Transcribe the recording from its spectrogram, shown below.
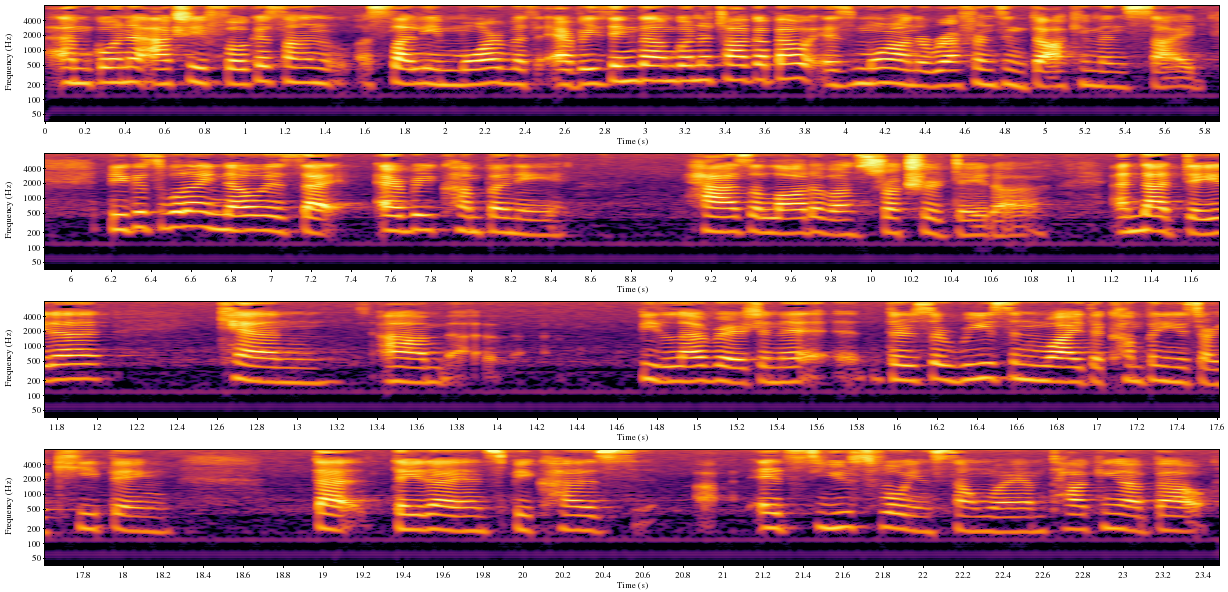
am going to actually focus on slightly more with everything that I'm going to talk about is more on the referencing documents side. Because what I know is that every company has a lot of unstructured data, and that data can um, be leveraged. And it, there's a reason why the companies are keeping that data, and it's because it's useful in some way. I'm talking about,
